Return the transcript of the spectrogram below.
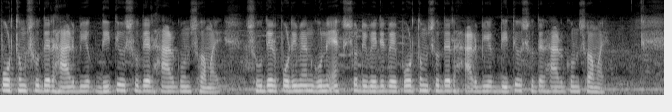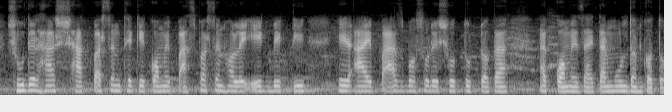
প্রথম সুদের হার বিয়োগ দ্বিতীয় সুদের হার গুণ সময়। সুদের পরিমাণ গুণ একশো ডিভাইডেড বাই প্রথম সুদের হার বিয়োগ দ্বিতীয় সুদের হার গুণ সময়। সুদের হার সাত পার্সেন্ট থেকে কমে পাঁচ পার্সেন্ট হলে এক ব্যক্তি এর আয় পাঁচ বছরে সত্তর টাকা কমে যায়, তার মূলধন কত?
